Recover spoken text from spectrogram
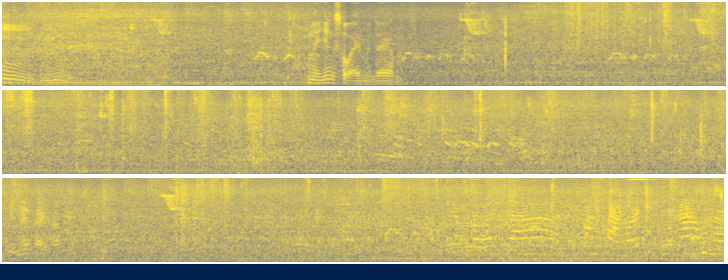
อืมอืมเนี่ยยังสวยเหมือนเดิม ใส่ครับเรียบร้อยจ้าหนึ่งพันสามร้อยสิบเก้าค่ะ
